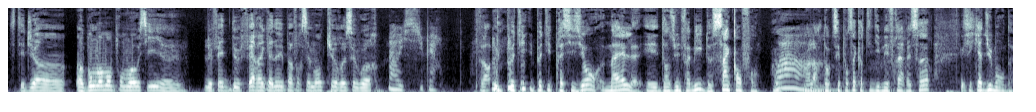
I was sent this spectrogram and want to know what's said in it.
C'était déjà un, un bon moment pour moi aussi, euh, le fait de faire un cadeau et pas forcément que recevoir. Ah oui, super. Alors, une petite, une petite précision, Maël est dans une famille de cinq enfants. hein. Waouh. Voilà, donc c'est pour ça quand il dit mes frères et sœurs, c'est qu'il y a du monde.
